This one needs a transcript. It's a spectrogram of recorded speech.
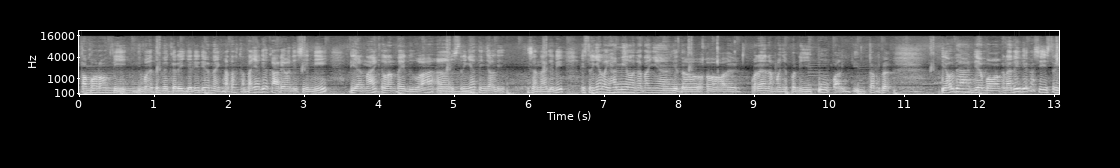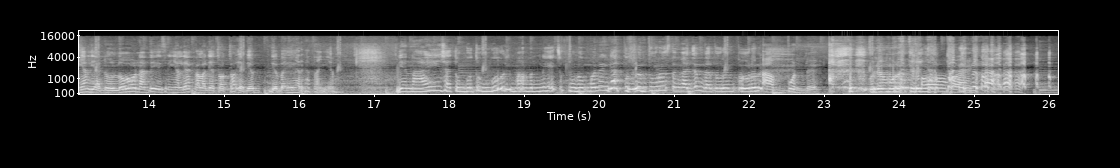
toko roti di bawah itu bakery. Jadi dia naik ke atas, katanya dia karyawan di sini, dia naik ke lantai dua, eh, istrinya tinggal di, di sana. Jadi istrinya lagi hamil katanya gitu. Oh, padahal namanya penipu paling pintar dah. Ya udah dia bawa nanti dia kasih istrinya lihat dulu, nanti istrinya lihat kalau dia cocok ya dia dia bayar katanya. Dia naik, saya tunggu-tunggu 5 menit, 10 menit nggak turun-turun, setengah jam nggak turun-turun. Ampun deh. udah mulai Oh keringetan. my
